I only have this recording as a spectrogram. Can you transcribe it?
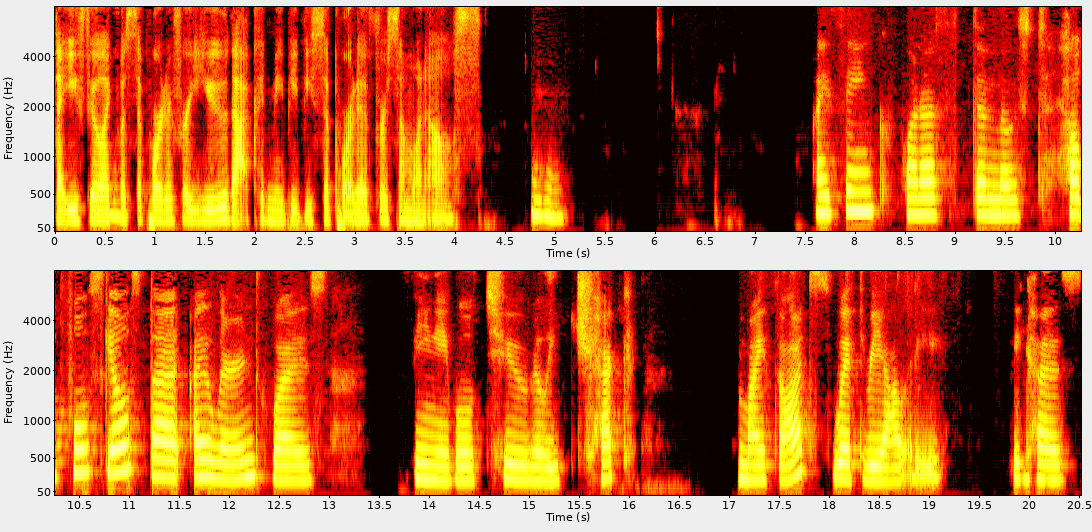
that you feel like Mhm. was supportive for you that could maybe be supportive for someone else Mhm. I think one of the most helpful skills that I learned was being able to really check my thoughts with reality. Because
